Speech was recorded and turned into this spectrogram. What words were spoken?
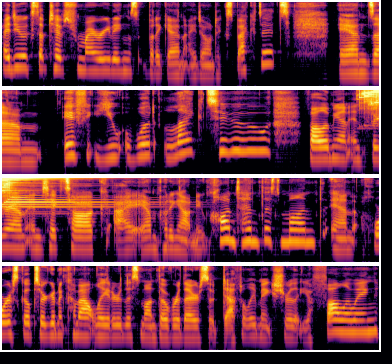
I do accept tips for my readings, but again, I don't expect it. And um, if you would like to follow me on Instagram and TikTok. I am putting out new content this month, and horoscopes are going to come out later this month over there. So definitely make sure that you're following.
